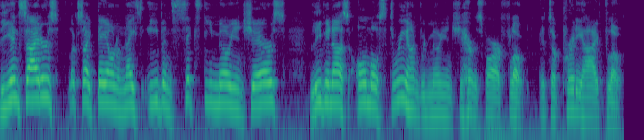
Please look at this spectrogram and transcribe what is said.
The insiders looks like they own a nice even 60 million shares, leaving us almost 300 million shares for our float. It's a pretty high float.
